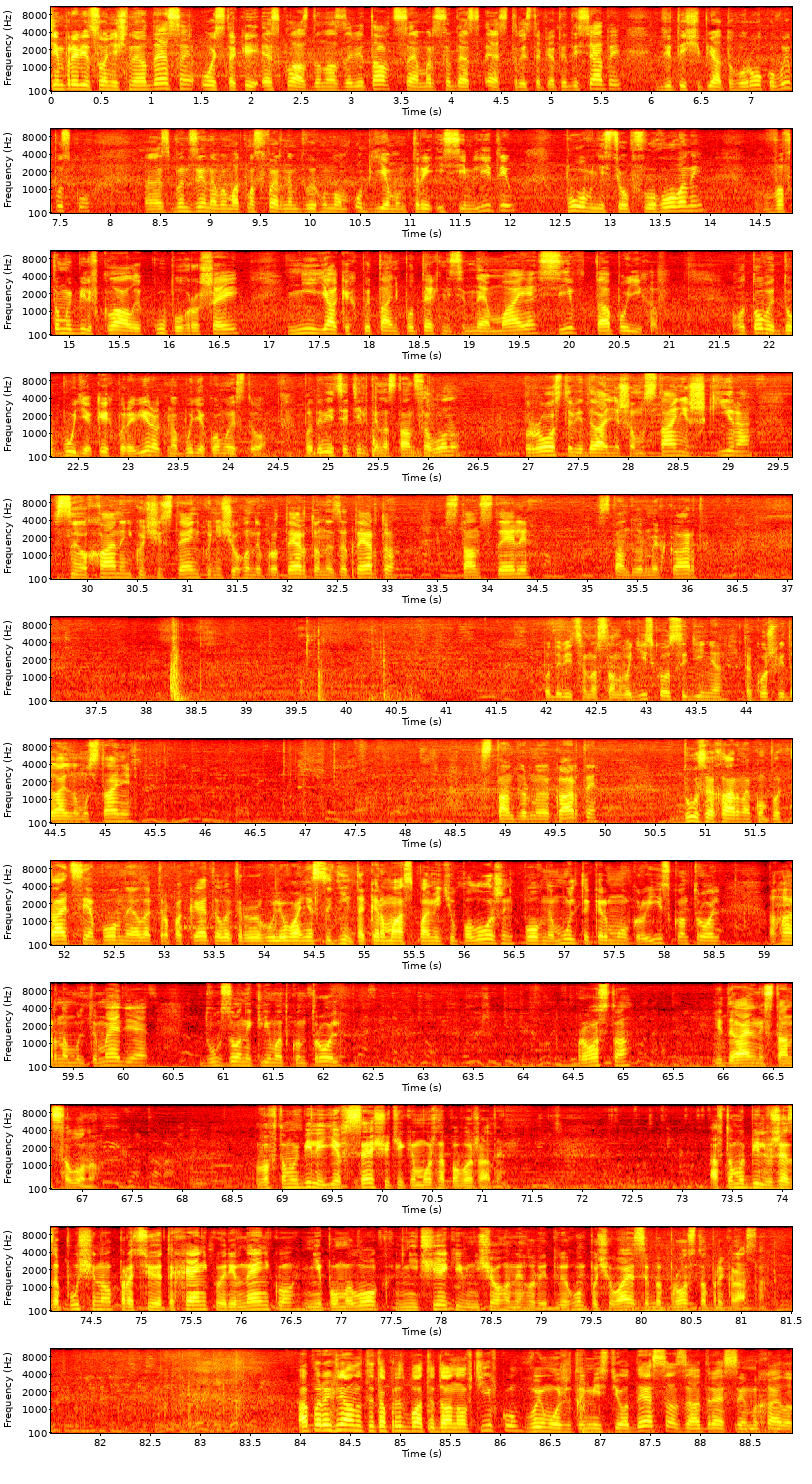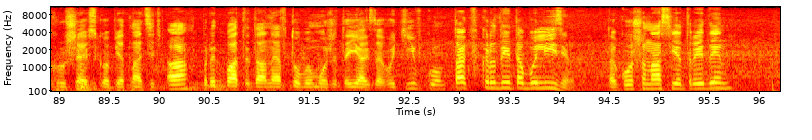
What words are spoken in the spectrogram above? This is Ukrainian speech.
Всім привіт, сонячної Одеси. Ось такий С-клас до нас завітав. Це Mercedes S350 2005 року випуску е, з бензиновим атмосферним двигуном об'ємом 3,7 літрів, повністю обслугований. В автомобіль вклали купу грошей, ніяких питань по техніці немає. Сів та поїхав. Готовий до будь-яких перевірок на будь-якому СТО. Подивіться тільки на стан салону. Просто в ідеальнішому стані, шкіра, все оханенько, чистенько, нічого не протерто, не затерто. Стан стелі, стан дверних карт. Подивіться на стан водійського сидіння, також в ідеальному стані. Стан дверної карти. Дуже гарна комплектація, повний електропакет, електрорегулювання сидінь та керма з пам'яттю положень, повне мультикермо, круїз-контроль, гарна мультимедіа, двохзонний клімат-контроль. Просто ідеальний стан салону. В автомобілі є все, що тільки можна побажати. Автомобіль вже запущено, працює тихенько, рівненько, ні помилок, ні чеків, нічого не горить. Двигун почуває себе просто прекрасно. А переглянути та придбати дану автівку ви можете в місті Одеса за адресою Михайла Грушевського, 15А. Придбати дане авто ви можете як за готівку, так в кредит або лізінг. Також у нас є трейдин.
